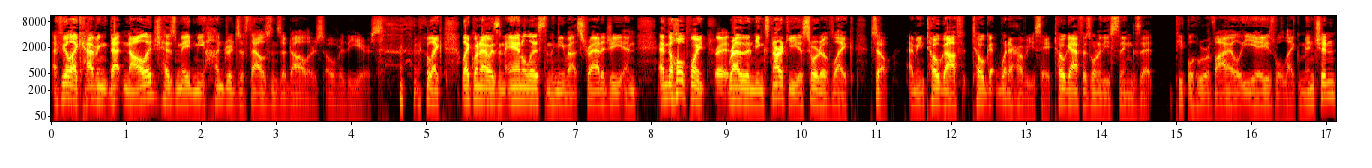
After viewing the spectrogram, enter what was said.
I feel like having that knowledge has made me hundreds of thousands of dollars over the years. like like when I was an analyst and thinking about strategy, and and the whole point, right. rather than being snarky, is sort of like so. I mean, TOGAF, TOGAF, whatever you say, TOGAF is one of these things that people who revile EAs will like mention.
